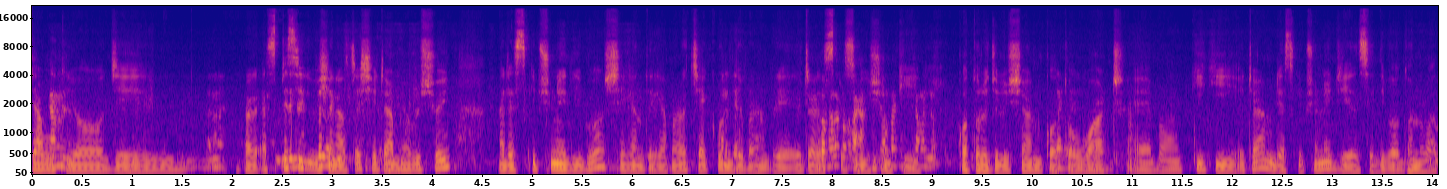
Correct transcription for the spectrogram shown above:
যাবতীয় যে স্পেসিফিকেশন আছে, সেটা আমি অবশ্যই ডেসক্রিপশনে দিব। সেখান থেকে আপনারা চেক করে নিতে পারেন এটার স্পেসিফিকেশন কি, কত রেজলিউশন কত ওয়াট এবং কি কি, এটা আমি ডেসক্রিপশনে ডিটেলসে দিব। ধন্যবাদ।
